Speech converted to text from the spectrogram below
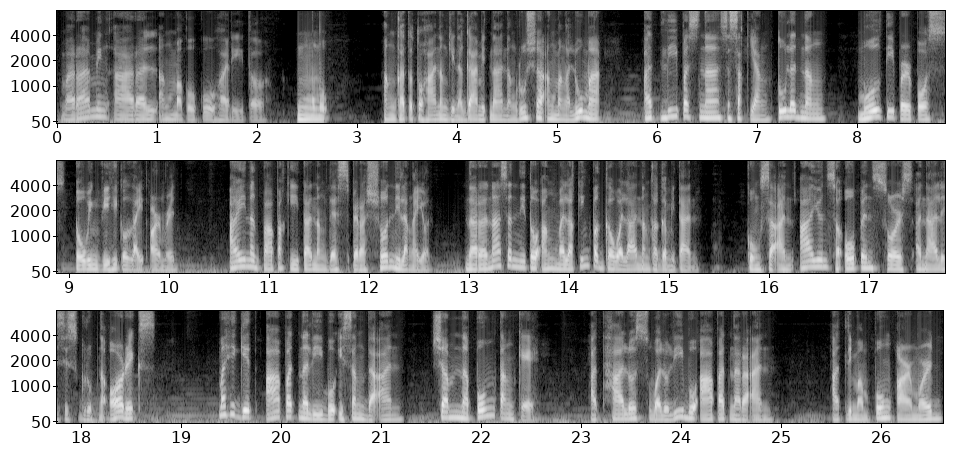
maraming aral ang makukuha rito. Ang katotohanan ginagamit na ng Rusya ang mga luma at lipas na sasakyang tulad ng multi-purpose towing vehicle light armored ay nagpapakita ng desperasyon nila ngayon. Naranasan nito ang malaking pagkawala ng kagamitan kung saan ayon sa open source analysis group na Oryx, mahigit 4,100 siyam na pung tangke at halos 8,400 at 50 armored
